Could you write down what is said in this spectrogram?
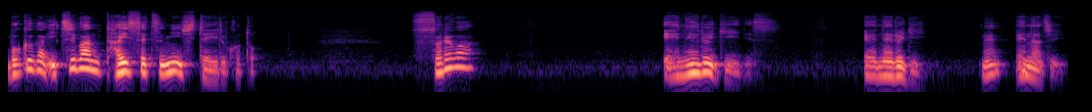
僕が一番大切にしていること。それはエネルギーです。エネルギー。ね？エナジ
